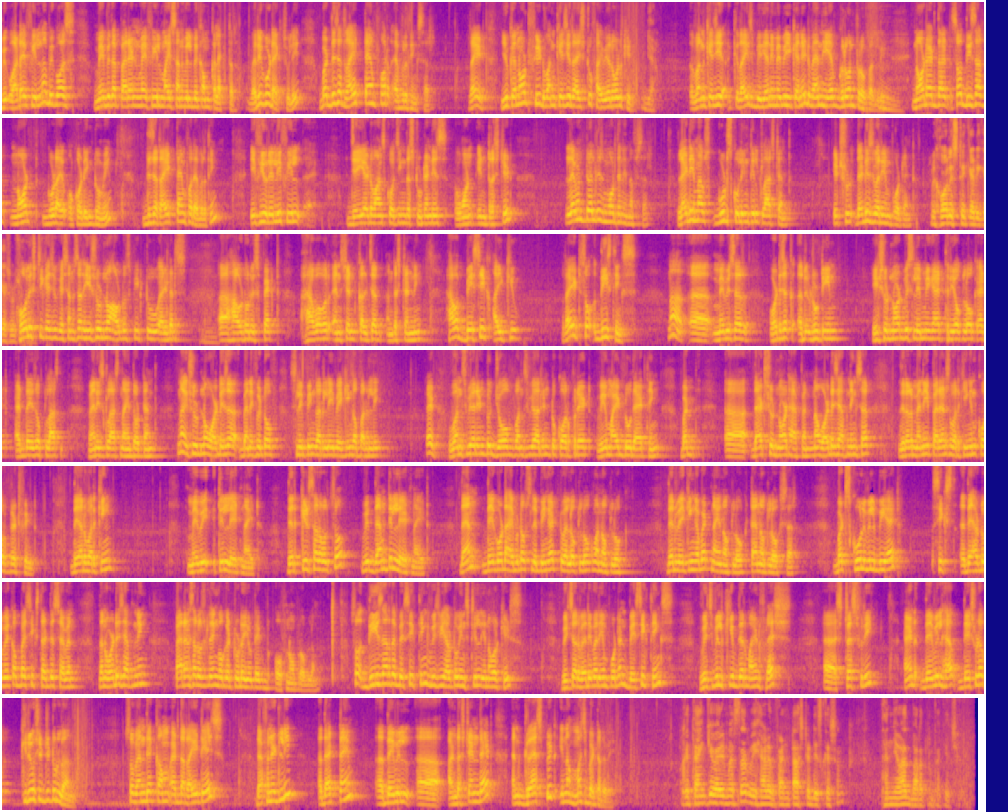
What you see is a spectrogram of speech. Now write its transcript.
Be- What I feel now because maybe the parent may feel my son will become collector. Very good actually, but there's a right time for everything, sir. Right? You cannot feed one kg rice to five year old kid. yeah. one kg rice biryani maybe he can eat when he have grown properly not at that so these are not good according to me this is the right time for everything if you really feel uh, JEE advanced coaching the student is want interested 11 12 is more than enough sir let him have good schooling till class 10th it should that is very important. Holistic education. holistic education sir he should know how to speak to elders uh, how to respect have our ancient culture understanding have a basic iq right? So these things. Now uh, maybe sir what is a routine? He should not be sleeping at 3 o'clock at, at the age of class when he's class 9th or 10th no he should know what is a benefit of sleeping early waking up early right? Once we are into job once we are into corporate we might do that thing. But uh, that should not happen. Now what is happening sir? There are many parents working in corporate field. They are working maybe till late night. Their kids are also with them till late night. Then they got a habit of sleeping at 12 o'clock 1 o'clock. They're waking up at 9 o'clock 10 o'clock sir. But school will be at 6 they have to wake up by 6.37 then what is happening? Parents are also saying okay today you take off no problem. So these are the basic things which we have to instill in our kids which are very very important basic things which will keep their mind fresh uh, stress free and they will have they should have curiosity to learn so when they come at the right age definitely at that time uh, they will uh, understand that and grasp it in a much better way Okay, thank you very much, sir. We had a fantastic discussion. धन्यवाद भारत माता की जय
